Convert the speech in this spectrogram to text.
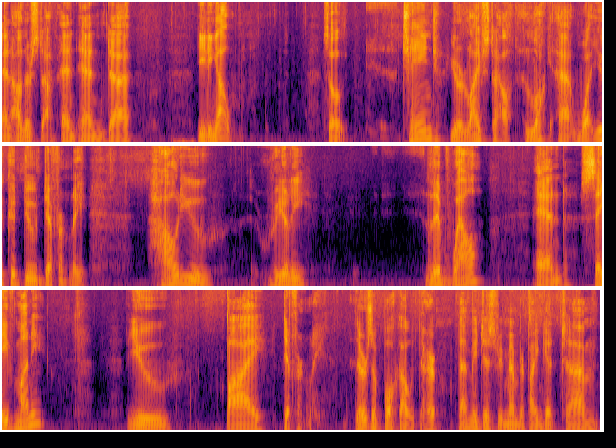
and other stuff, and and uh, eating out. So change your lifestyle. Look at what you could do differently. How do you really live well and save money? You buy differently. There's a book out there. Let me just remember if I can get um,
